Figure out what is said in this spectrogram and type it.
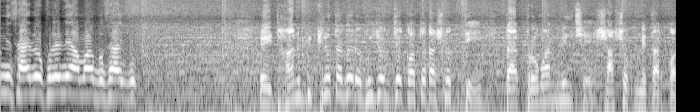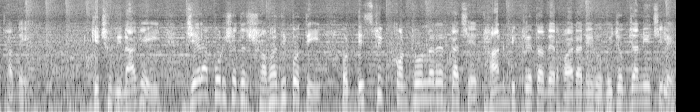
উনি সাইডও খুলে নিয়ে আমার বসে আছি। এই ধান বিক্রেতাদের অভিযোগ যে কতটা সত্যি, তার প্রমাণ মিলছে শাসক নেতার কথাতেই কিছুদিন আগেই জেলা পরিষদের সভাধিপতি ও ডিস্ট্রিক্ট কন্ট্রোলারের কাছে ধান বিক্রেতাদের হয়রানির অভিযোগ জানিয়েছিলেন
